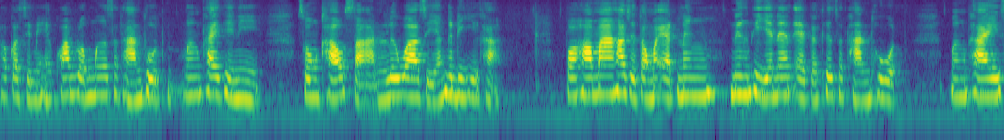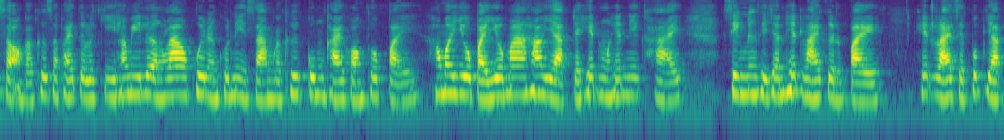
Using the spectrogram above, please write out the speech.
เขาก็จะมีให้ความร่วมมือสถานทูตเมืองไทยที่นี่ส่งข่าวสารหรือว่าสิหยังก็ดีค่ะ พอเฮามาเฮาจะต้องมาแอดหนึ่งหนึ่งที่จะแน่นแอดก็คือสถานทูต มืองไทยสองก็คือสะพายตุรกีเขามีเรื่องเล่าคุยกันคนนี้สามก็คือกลุ่มขายของทั่วไปเขามาอยู่ไปอยู่มาเขาอยากจะเฮ็ดมาเฮ็ดนี่ขาย สิ่งหนึ่งที่ฉันเฮ็ดร้ายเกินไปเฮ็ดร้ายเสร็จปุ๊บอยาก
